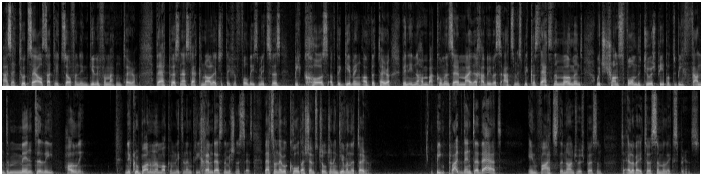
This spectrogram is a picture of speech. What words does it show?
As a tutze also teitzof and in gili from Matan Torah. That person has to acknowledge that they fulfill these mitzvahs because of the giving of the Torah. Because that's the moment which transformed the Jewish people to be fundamentally holy. as the Mishnah says. That's when they were called Hashem's children and given the Torah. Being plugged into that invites the non Jewish person to elevate to a similar experience.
